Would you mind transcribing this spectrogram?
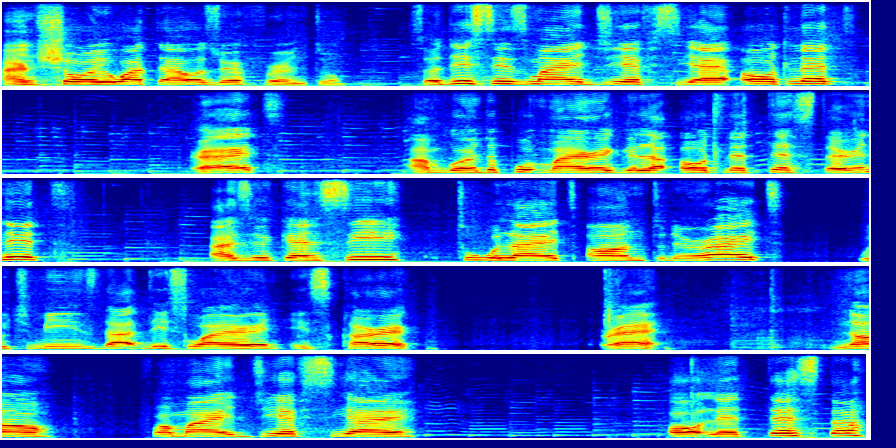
and show you what I was referring to. So this is my GFCI outlet right? I'm going to put my regular outlet tester in it. As you can see two lights on to the right which means that this wiring is correct. Right now, for my GFCI outlet tester,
